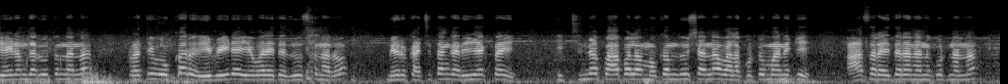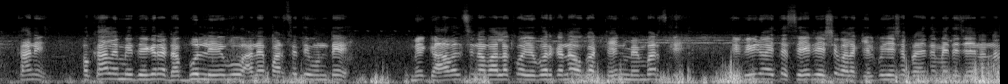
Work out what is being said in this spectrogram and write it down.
చేయడం జరుగుతుందన్న. ప్రతి ఒక్కరు ఈ వీడియో ఎవరైతే చూస్తున్నారో మీరు ఖచ్చితంగా రియాక్ట్ అయ్యి ఈ చిన్న పాపల ముఖం చూసన్నా వాళ్ళ కుటుంబానికి ఆసరైతారని అనుకుంటున్నా కానీ ఒకవేళ మీ దగ్గర డబ్బులు లేవు అనే పరిస్థితి ఉంటే మీకు కావాల్సిన వాళ్ళకు ఎవరికైనా ఒక టెన్ మెంబర్స్కి ఈ వీడియో అయితే షేర్ చేసి వాళ్ళకి హెల్ప్ చేసే ప్రయత్నం అయితే చేయనన్నా?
